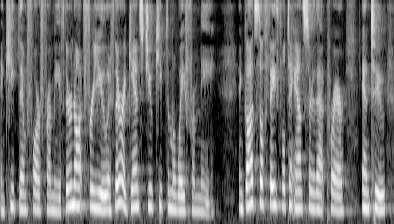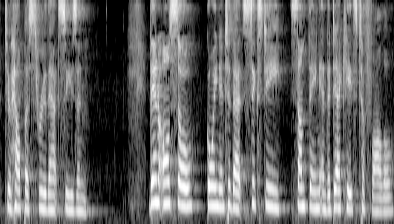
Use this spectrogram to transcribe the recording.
And keep them far from me. If they're not for you, if they're against you, keep them away from me. And God's so faithful to answer that prayer and to, to help us through that season. Then also going into that 60 something and the decades to follow.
